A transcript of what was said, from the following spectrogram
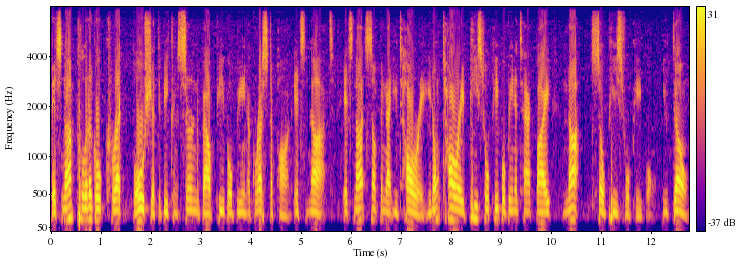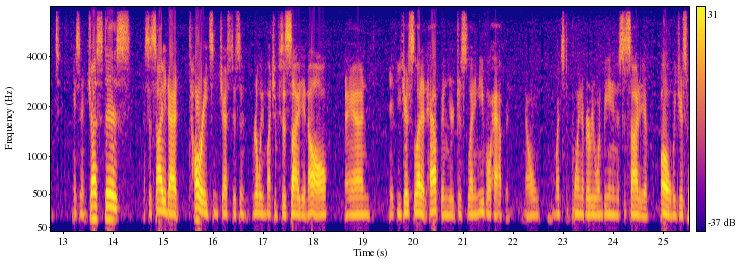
It's not political correct bullshit to be concerned about people being aggressed upon. It's not. It's not something that you tolerate. You don't tolerate peaceful people being attacked by not so peaceful people. You don't. It's injustice. A society that tolerates injustice isn't really much of a society at all. And if you just let it happen, you're just letting evil happen. You know, what's the point of everyone being in a society of, oh, we just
